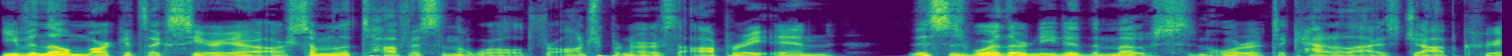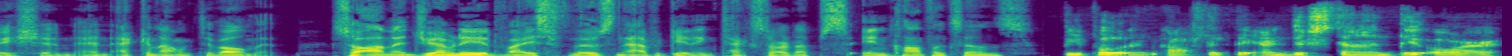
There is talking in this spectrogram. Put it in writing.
Even though markets like Syria are some of the toughest in the world for entrepreneurs to operate in, this is where they're needed the most in order to catalyze job creation and economic development. So, Ahmed, do you have any advice for those navigating tech startups in conflict zones? People in conflict, they understand they are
